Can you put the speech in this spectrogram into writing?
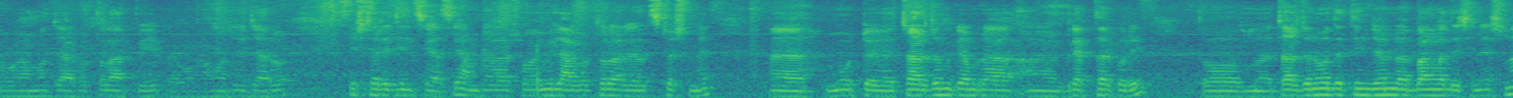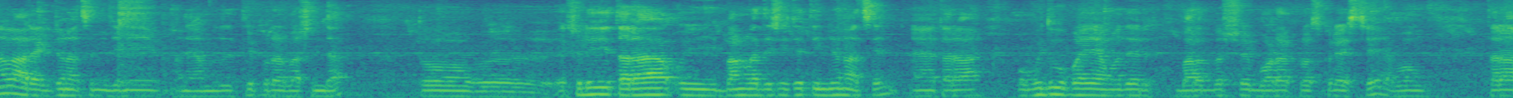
এবং আমাদের আগরতলা আরপিএফ এবং আমাদের যারও সিস্টার এজেন্সি আছে আমরা সবাই মিলে আগরতলা রেল স্টেশনে মোট চারজনকে আমরা গ্রেপ্তার করি। তো চারজনের মধ্যে তিনজন বাংলাদেশি ন্যাশনাল আর একজন আছেন যিনি মানে আমাদের ত্রিপুরার বাসিন্দা। তো অ্যাকচুয়ালি তারা ওই বাংলাদেশি যে তিনজন আছেন তারা অবৈধ উপায়ে আমাদের ভারতবর্ষের বর্ডার ক্রস করে এসছে এবং তারা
